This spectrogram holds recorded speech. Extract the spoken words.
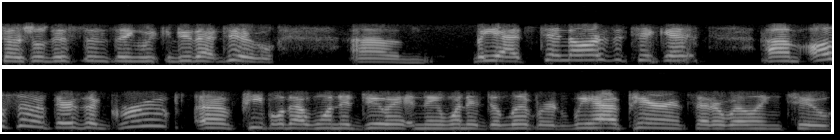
social distancing. We could do that too. Um, but yeah, it's ten dollars a ticket. Um, also, if there's a group of people that want to do it and they want it delivered, we have parents that are willing to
